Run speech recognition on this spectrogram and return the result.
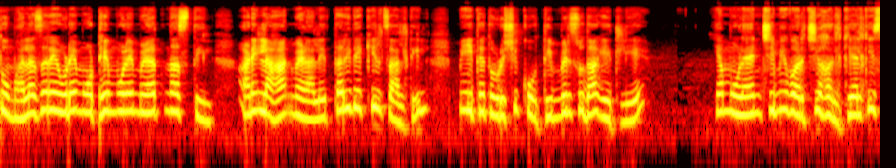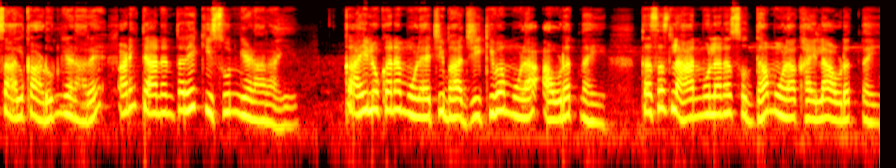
तुम्हाला जर एवढे मोठे मुळे मिळत नसतील आणि लहान मिळाले तरी देखील चालतील. मी इथे थोडीशी कोथिंबीरसुद्धा घेतली आहे. या मुळ्यांची मी वरची हलकी हलकी साल काढून घेणार आहे आणि त्यानंतर हे किसून घेणार आहे. काही लोकांना मुळ्याची भाजी किंवा मुळा आवडत नाही. तसंच लहान मुलांना सुद्धा मुळा खायला आवडत नाही.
